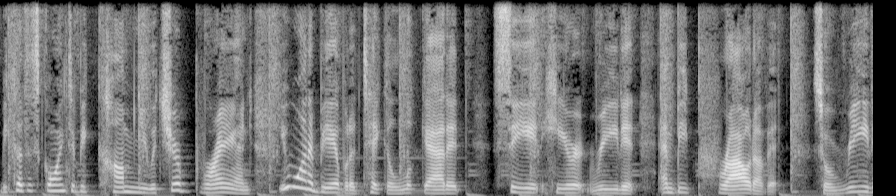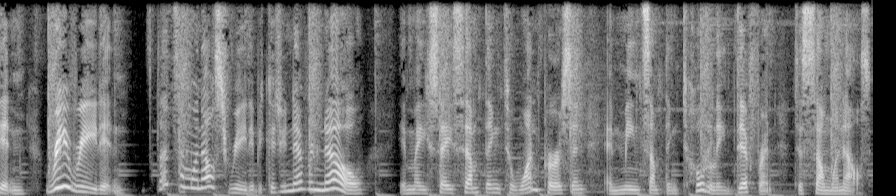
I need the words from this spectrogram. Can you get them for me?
because it's going to become you. It's your brand. You want to be able to take a look at it see it, hear it, read it, and be proud of it. So read it and reread it and let someone else read it because you never know. It may say something to one person and mean something totally different to someone else.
